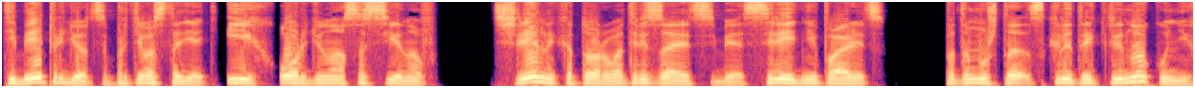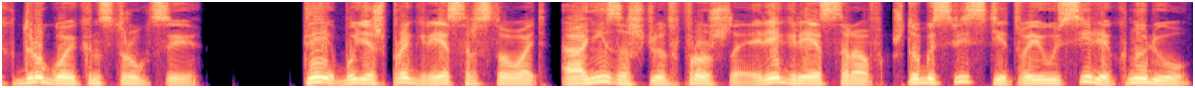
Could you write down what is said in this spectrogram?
тебе придется противостоять их ордену ассасинов, члены которого отрезают себе средний палец, потому что скрытый клинок у них другой конструкции. Ты будешь прогрессорствовать, а они зашлют в прошлое регрессоров, чтобы свести твои усилия к нулю.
